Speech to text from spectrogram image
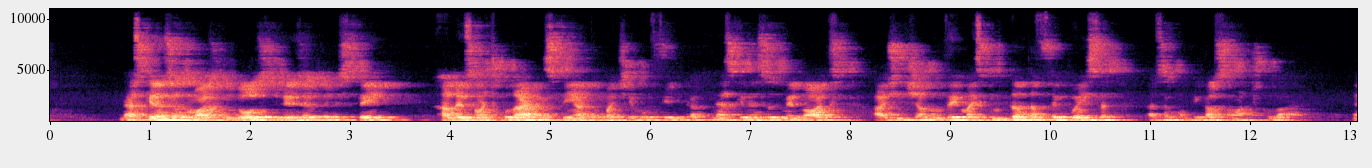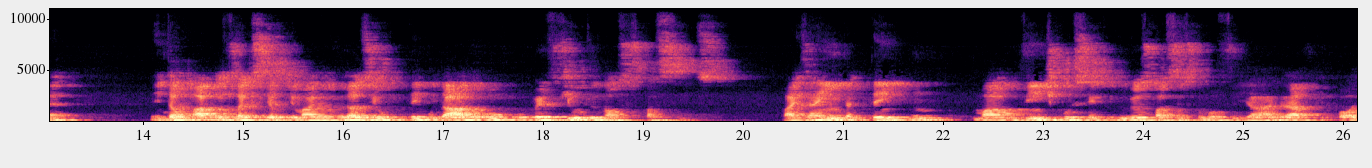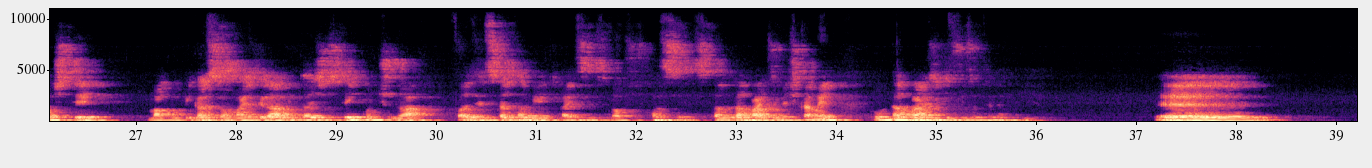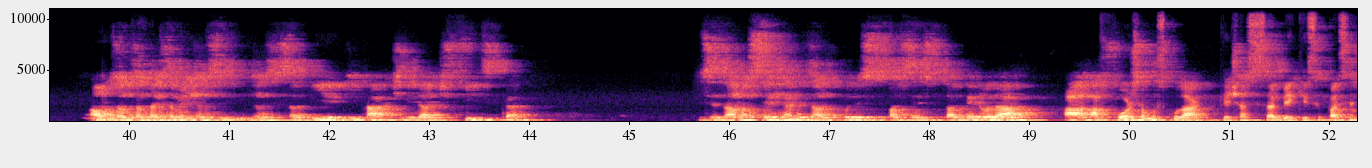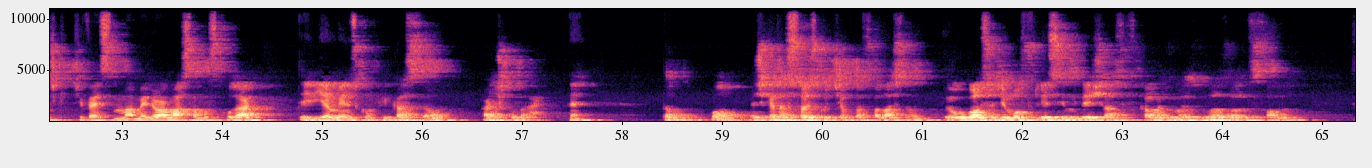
nas crianças mais de 12, 13 anos, eles têm a lesão articular, eles têm a artropatia hemofílica. Nas crianças menores, a gente já não vê mais com tanta frequência essa complicação articular. Né? Então, a profilaxia primária no Brasil tem mudado o, o perfil dos nossos pacientes, mas ainda tem um uma, 20% dos meus pacientes com hemofilia A grave que pode ter uma complicação mais grave, então a gente tem que continuar fazendo esse tratamento para esses nossos pacientes, tanto da parte de medicamento como da parte de fisioterapia. É... Há uns anos atrás também já se, já se sabia que a atividade física precisava ser realizada por esses pacientes para melhorar a, a, força muscular, porque já se sabia que se o paciente que tivesse uma melhor massa muscular teria menos complicação articular. Né? Então, bom, acho que era só isso que eu tinha para falar, senão eu gosto de hemofilia, se me deixasse eu ficava aqui umas duas horas falando.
